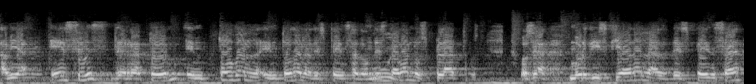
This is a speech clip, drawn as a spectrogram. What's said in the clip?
había heces de ratón en toda la, en toda la despensa, donde estaban los platos. O sea, mordisqueada la despensa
